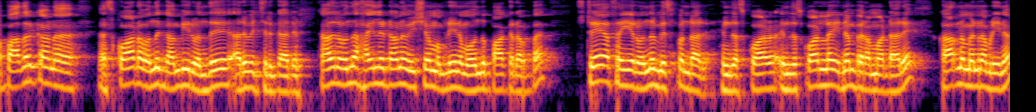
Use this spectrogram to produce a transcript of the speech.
அப்போ அதற்கான ஸ்குவாடை வந்து கம்பீர் வந்து அறிவிச்சிருக்காரு. அதில் வந்து ஹைலைட்டான விஷயம் அப்படின்னு நம்ம வந்து பார்க்குறப்ப ஸ்ரேயாஸ் ஐயர் வந்து மிஸ் பண்ணுறாரு இந்த ஸ்குவாட் இந்த ஸ்குவாடில் இடம் பெற மாட்டார். காரணம் என்ன அப்படின்னா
